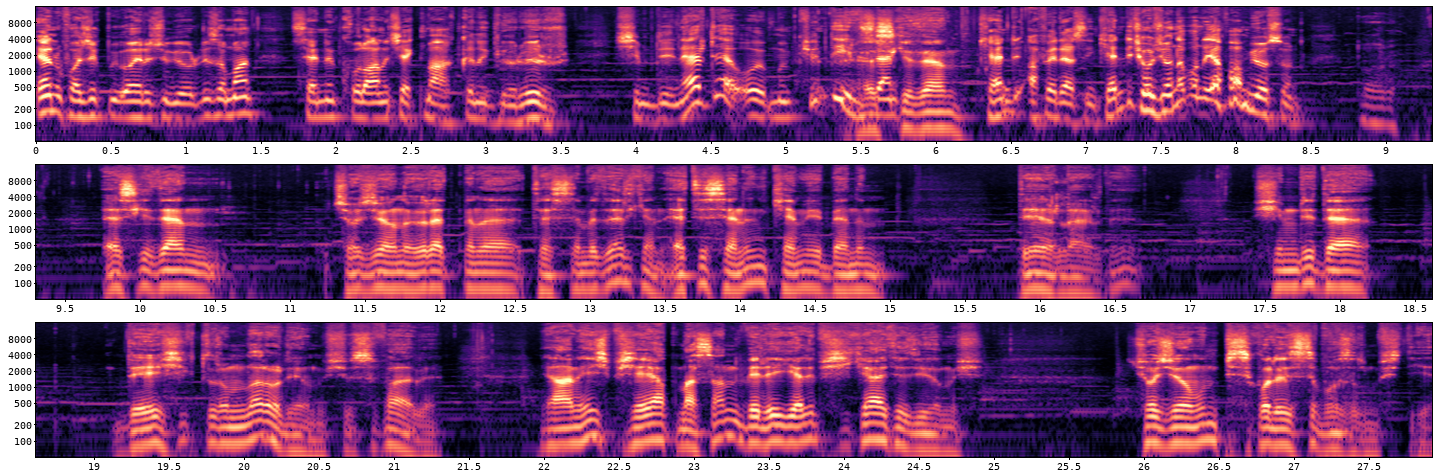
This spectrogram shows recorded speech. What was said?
En ufacık bir uyarıcı gördüğü zaman senin kulağını çekme hakkını görür. Şimdi nerede o mümkün değil. Sen Eskiden kendi affedersin kendi çocuğuna bunu yapamıyorsun. Doğru. eskiden çocuğunu öğretmene teslim ederken eti senin kemiği benim derlerdi. Şimdi de değişik durumlar oluyormuş Yusuf abi. Yani hiçbir şey yapmasan veli gelip şikayet ediyormuş. Çocuğumun psikolojisi bozulmuş diye.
